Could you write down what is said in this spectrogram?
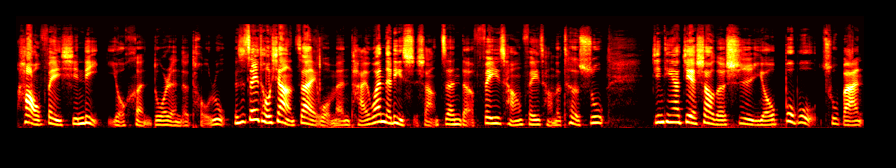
耗费心力，有很多人的投入。可是这一头象在我们台湾的历史上真的非常非常的特殊。今天要介绍的是由步步出版，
